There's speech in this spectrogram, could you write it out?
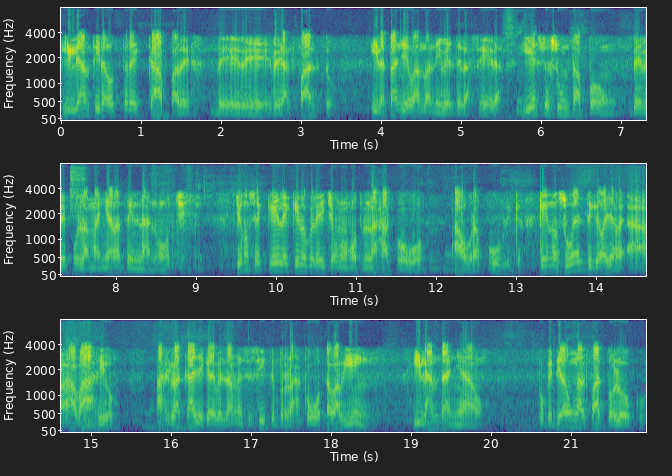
Y le han tirado tres capas de, de, de- de asfalto. Y la están llevando al nivel de la acera. Y eso es un tapón desde por la mañana hasta en la noche. Yo no sé qué, le, qué es lo que le he dicho a nosotros en la Jacobo a obra pública. Que nos suelte, que vaya a, a barrio, a la calle que de verdad necesiten. Pero la Jacobo estaba bien. Y la han dañado. Porque tiene un asfalto loco.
